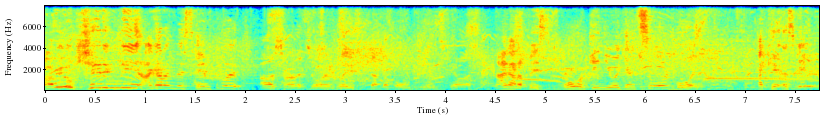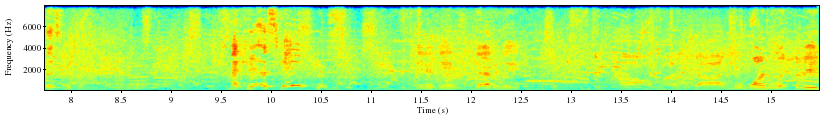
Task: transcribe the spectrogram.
Are you kidding me? I got to miss input. I was trying to join Blaze, got the whole game squad. I gotta face more Ginyu against Sword Boy. I can't escape this. I can't escape him. Nita game's deadly. Oh my god. You won with three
